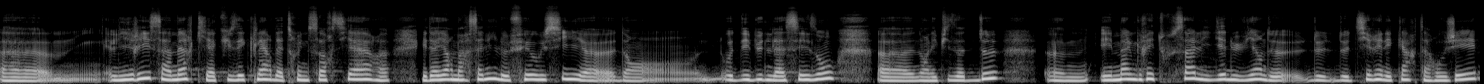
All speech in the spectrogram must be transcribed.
Lyrie, sa mère, qui accusait Claire d'être une sorcière, et d'ailleurs, Marsali le fait aussi dans, au début de la saison, dans l'épisode 2. et malgré tout ça, l'idée lui vient de, de, de, tirer les cartes à Roger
